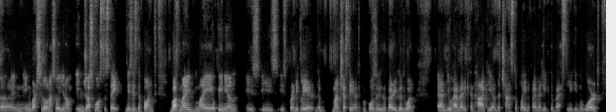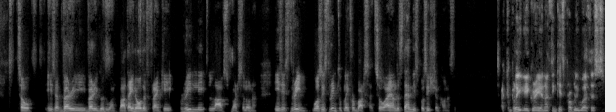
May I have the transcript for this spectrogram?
uh, in in Barcelona. So you know, he just wants to stay. This is the point. But my my opinion is is is pretty clear. The Manchester United proposal is a very good one, and you have Erik ten Hag. You have the chance to play in the Premier League, the best league in the world. So it's a very very good one. But I know that Frenkie really loves Barcelona is his dream. Was his dream to play for Barca. So I understand his position, honestly. I completely agree, and I think it's probably worth us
